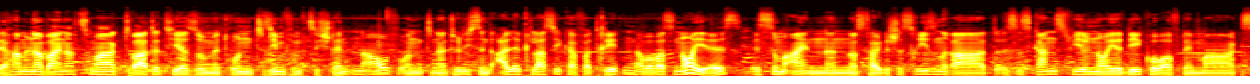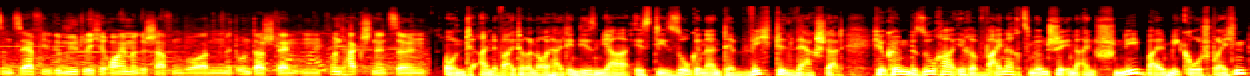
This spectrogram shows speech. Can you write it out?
Der Hamelner Weihnachtsmarkt wartet hier so mit rund 57 Ständen auf und natürlich sind alle Klassiker vertreten, aber was neu ist, ist zum einen ein nostalgisches Riesenrad, es ist ganz viel neue Deko auf dem Markt, es sind sehr viel gemütliche Räume geschaffen worden mit Unterständen und Hackschnitzeln. Und eine weitere Neuheit in diesem Jahr ist die sogenannte Wichtelwerkstatt. Hier können Besucher ihre Weihnachtswünsche in ein Schneeballmikro sprechen,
